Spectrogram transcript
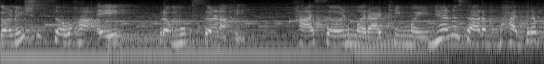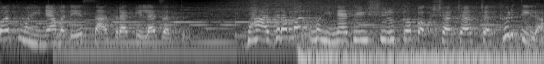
गणेश उत्सव हा एक प्रमुख सण आहे. हा सण मराठी महिन्यानुसार भाद्रपद महिन्यामध्ये साजरा केला जातो. भाद्रपद महिन्यातील शुल्क पक्षाच्या चतुर्थीला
